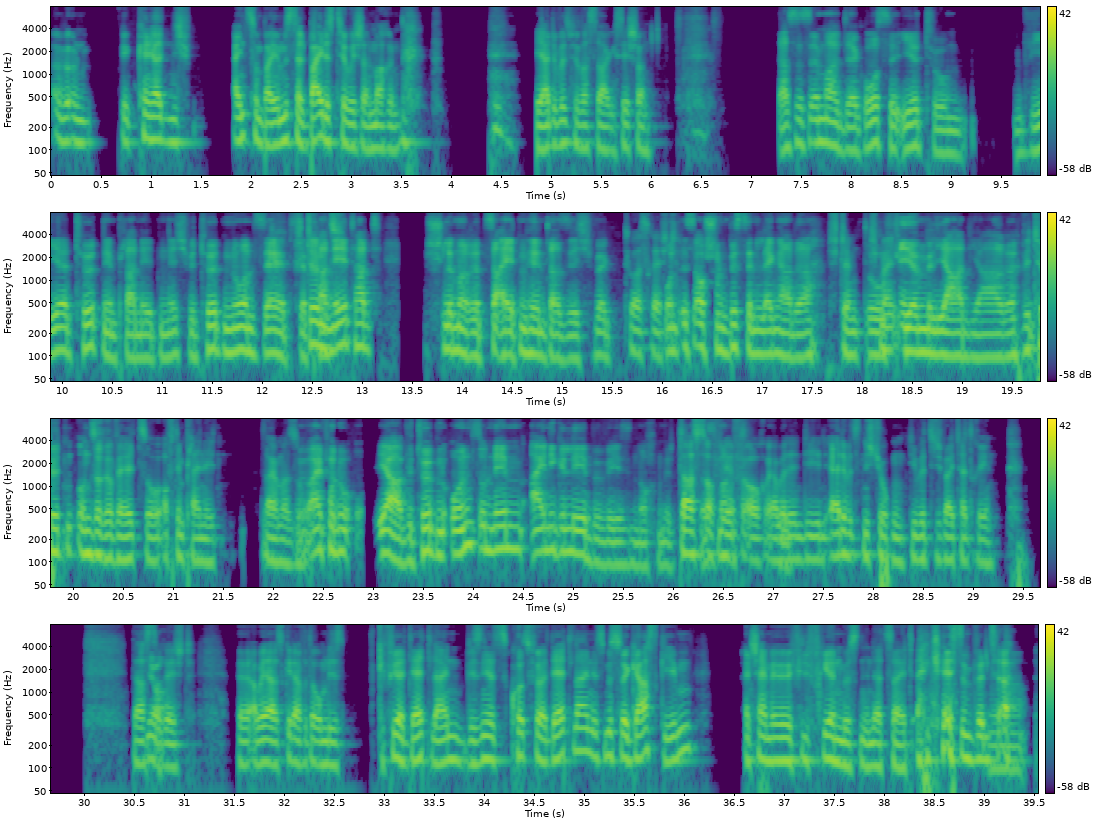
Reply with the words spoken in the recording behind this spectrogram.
Und wir können halt nicht eins zum Beiden, wir müssen halt beides theoretisch dann machen. Ja, du willst mir was sagen, ich sehe schon. Das ist immer der große Irrtum. Wir töten den Planeten nicht, wir töten nur uns selbst. Der Stimmt. Planet hat schlimmere Zeiten hinter sich wir- Du hast recht. und ist auch schon ein bisschen länger da. Stimmt. So ich meine, vier Milliarden Jahre. wir töten unsere Welt so auf dem Planeten. Sagen wir so. Einfach nur, ja, wir töten uns und nehmen einige Lebewesen noch mit. Das, auf jeden Fall auch. Aber den- die Erde wird es nicht jucken. Die wird sich weiter drehen. da hast Ja. du recht. Äh, aber ja, es geht einfach darum, dieses Gefühl der Deadline. Wir sind jetzt kurz vor der Deadline. Jetzt müssen wir Gas geben. Anscheinend werden wir viel frieren müssen in der Zeit. I guess im Winter.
